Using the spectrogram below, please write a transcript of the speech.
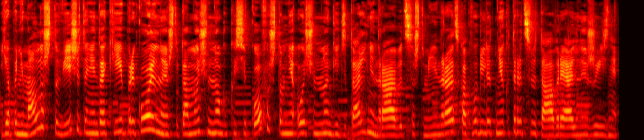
я понимала, что вещи-то не такие прикольные, что там очень много косяков, и что мне очень многие детали не нравятся, что мне не нравится, как выглядят некоторые цвета в реальной жизни,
